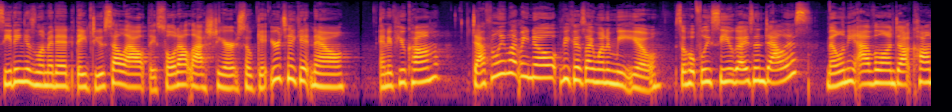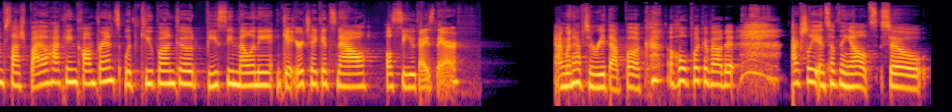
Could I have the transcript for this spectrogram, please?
Seating is limited. They do sell out. They sold out last year. So get your ticket now. And if you come, definitely let me know because I want to meet you. So hopefully see you guys in Dallas. MelanieAvalon.com slash biohacking conference with coupon code BCMelanie. Get your tickets now. I'll see you guys there. I'm going to have to read that book, a whole book about it. Actually, and something else. So,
